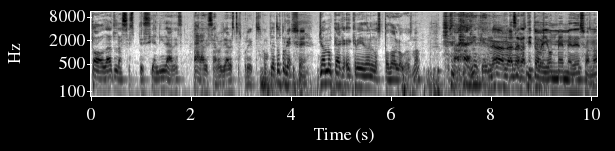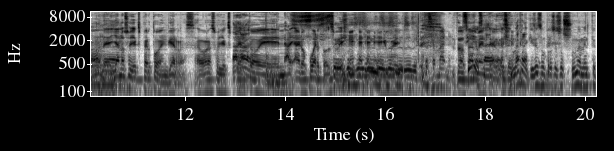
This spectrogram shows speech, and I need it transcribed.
todas las especialidades para desarrollar estos proyectos completos, porque Sí. yo nunca he creído en los todólogos, ¿no? O sea, que No, no, Hace no, ratito veía un meme de eso, ¿no? De ya no soy experto en guerras, ahora soy experto Ajá. en aeropuertos, Sí, sí, sí, sí, sí, sí, sí, sí. Esta semana. Sí, o Totalmente, sea, hacer una franquicia es un proceso sumamente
